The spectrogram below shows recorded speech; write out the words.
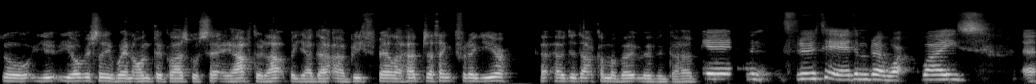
So you, you obviously went on to Glasgow City after that, but you had a, a brief spell at Hibs, I think, for a year. How did that come about, moving to Hibs? Yeah, went through to Edinburgh work-wise uh,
